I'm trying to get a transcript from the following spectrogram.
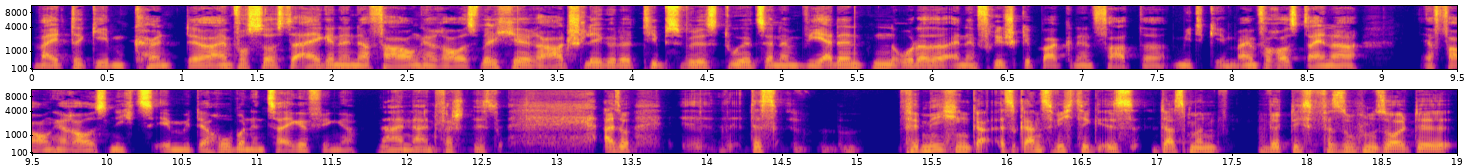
weitergeben könnte. Einfach so aus der eigenen Erfahrung heraus. Welche Ratschläge oder Tipps würdest du jetzt einem werdenden oder einem frisch gebackenen Vater mitgeben? Einfach aus deiner Erfahrung heraus nichts eben mit erhobenen Zeigefinger. Nein, nein, also äh, das für mich also ganz wichtig ist, dass man wirklich versuchen sollte,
